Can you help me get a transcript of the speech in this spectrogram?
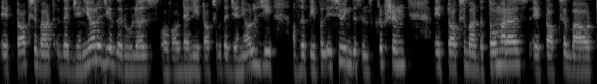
It talks about the genealogy of the rulers of, of Delhi. It talks about the genealogy of the people issuing this inscription. It talks about the Tomaras. It talks about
